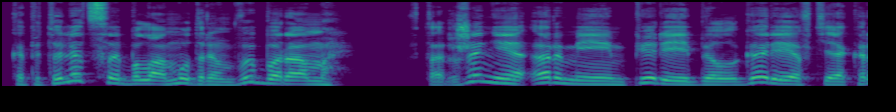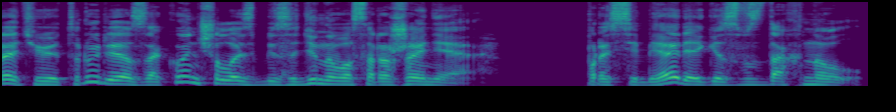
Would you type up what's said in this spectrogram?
Капитуляция была мудрым выбором, Вторжение армии Империи Белгария в теократию Трурия закончилось без единого сражения. Про себя Регис вздохнул.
